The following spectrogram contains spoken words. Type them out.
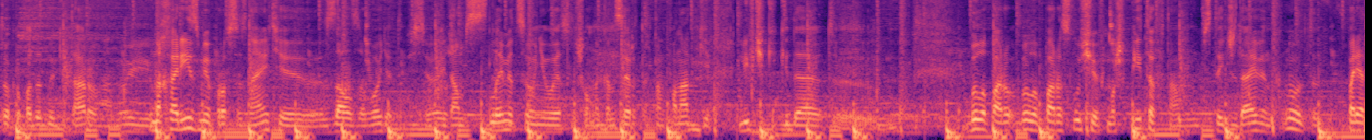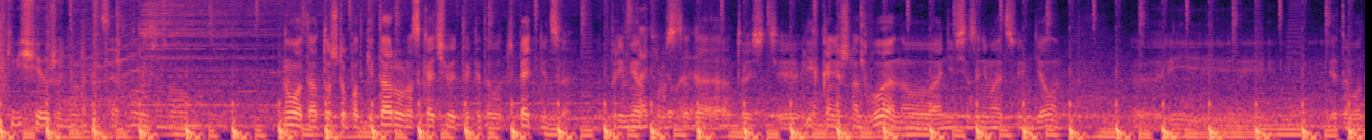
только под одну гитару. А, ну и На харизме просто, знаете, зал заводит и все. И там слэмится у него, я слышал на концертах, там фанатки лифчики кидают. э, Было пару, было пара случаев мошпитов, там, stage diving. Ну, это в порядке вещей уже у него на концертах. Ну вот, а то, что под гитару раскачивать, так это вот пятница. Пример Кстати просто, говоря. да. То есть э, их, конечно, двое, но они все занимаются своим делом. Э, И это вот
